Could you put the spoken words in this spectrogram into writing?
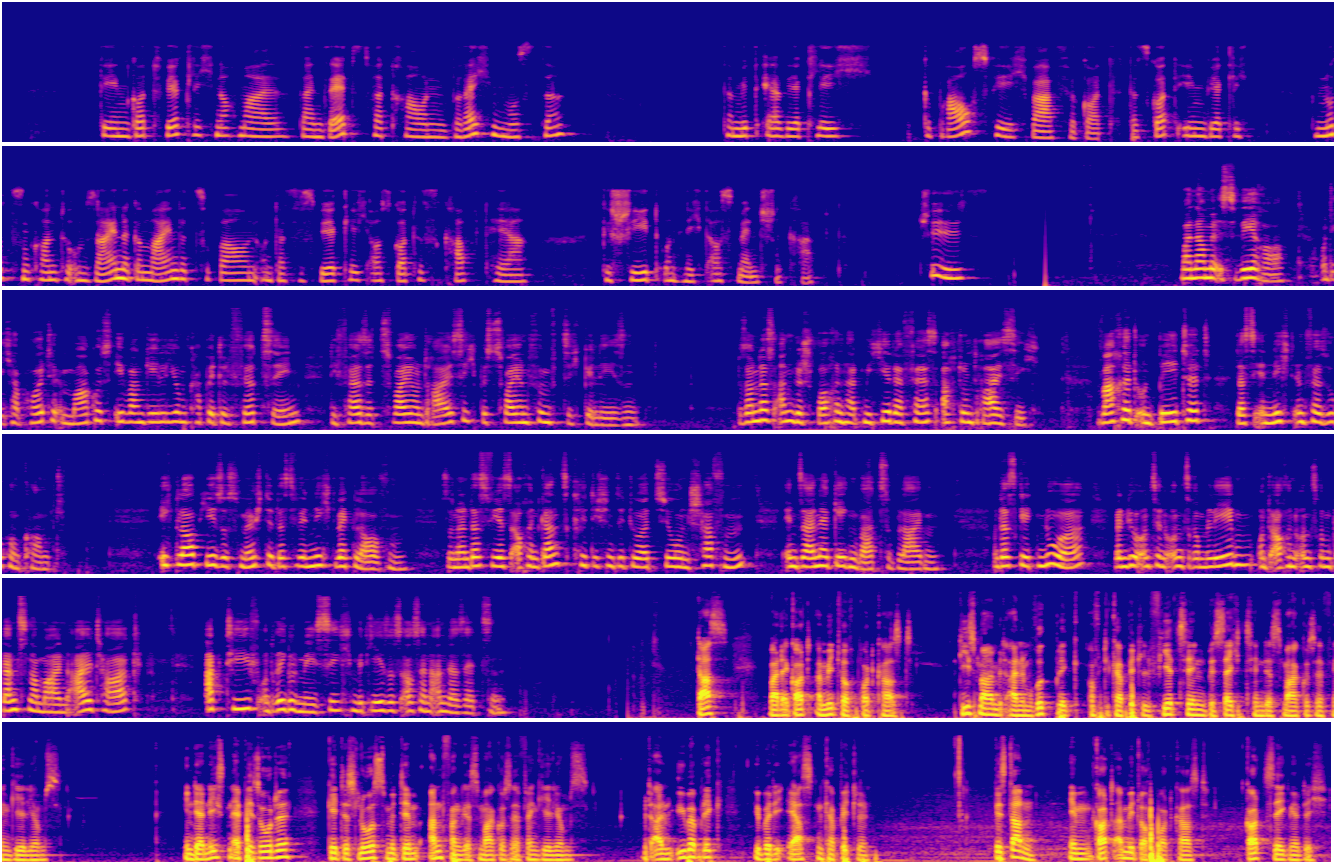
den Gott wirklich nochmal sein Selbstvertrauen brechen musste, damit er wirklich gebrauchsfähig war für Gott, dass Gott ihm wirklich benutzen konnte, um seine Gemeinde zu bauen und dass es wirklich aus Gottes Kraft her geschieht und nicht aus Menschenkraft. Tschüss. Mein Name ist Vera und ich habe heute im Markus Evangelium Kapitel 14 die Verse 32 bis 52 gelesen. Besonders angesprochen hat mich hier der Vers 38. Wachet und betet, dass ihr nicht in Versuchung kommt. Ich glaube, Jesus möchte, dass wir nicht weglaufen, sondern dass wir es auch in ganz kritischen Situationen schaffen, in seiner Gegenwart zu bleiben. Und das geht nur, wenn wir uns in unserem Leben und auch in unserem ganz normalen Alltag aktiv und regelmäßig mit Jesus auseinandersetzen. Das war der Gott am Mittwoch Podcast. Diesmal mit einem Rückblick auf die Kapitel 14 bis 16 des Markus Evangeliums. In der nächsten Episode geht es los mit dem Anfang des Markus Evangeliums, mit einem Überblick über die ersten Kapitel. Bis dann im Gott am Mittwoch Podcast. Gott segne dich.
